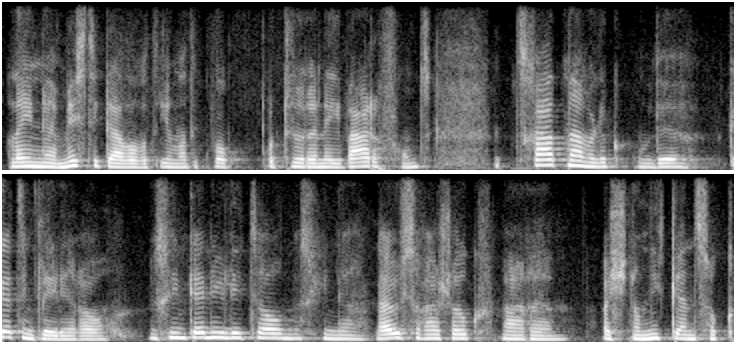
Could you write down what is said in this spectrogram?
Alleen eh, miste ik daar wel wat in wat ik wel Porter René waardig vond. Het gaat namelijk om de kettingkledingrouw. Misschien kennen jullie het al, misschien eh, luisteraars ook. Maar eh, als je het nog niet kent, zal ik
